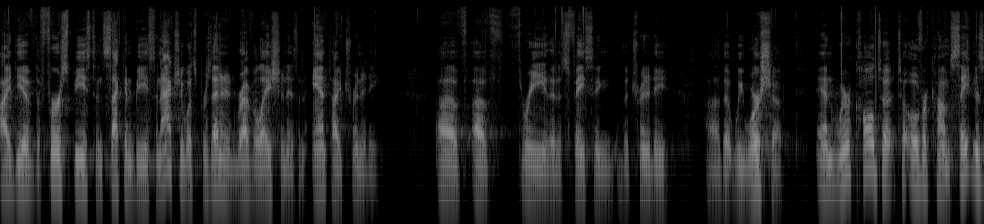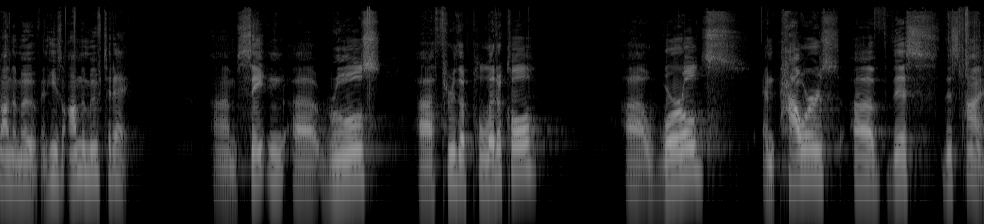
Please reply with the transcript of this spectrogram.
idea of the first beast and second beast. And actually, what's presented in Revelation is an anti Trinity of, of three that is facing the Trinity uh, that we worship. And we're called to, to overcome. Satan is on the move, and he's on the move today. Um, Satan uh, rules uh, through the political uh, worlds and powers of this, this time.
